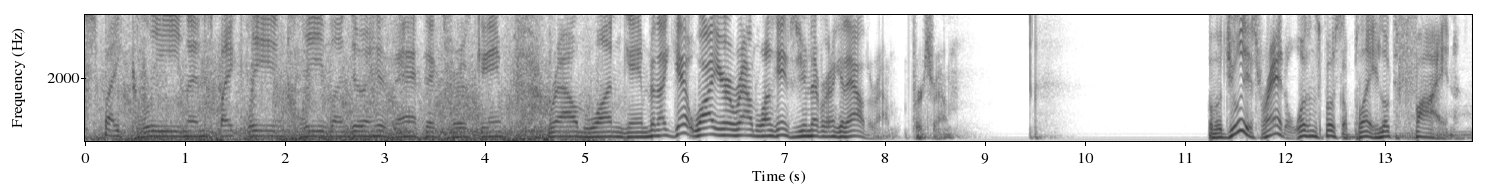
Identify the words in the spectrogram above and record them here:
Spike Lee and Spike Lee in Cleveland doing his antics for his game, round one game. Then I get why you're around one game because you're never gonna get out of the round first round. Although Julius Randle wasn't supposed to play, he looked fine.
